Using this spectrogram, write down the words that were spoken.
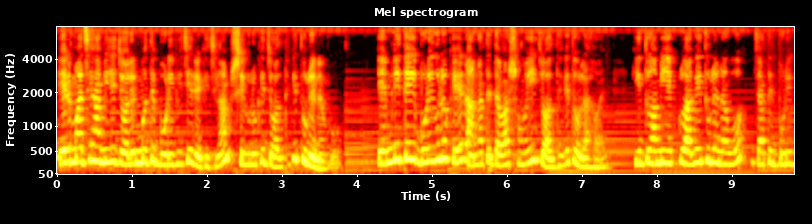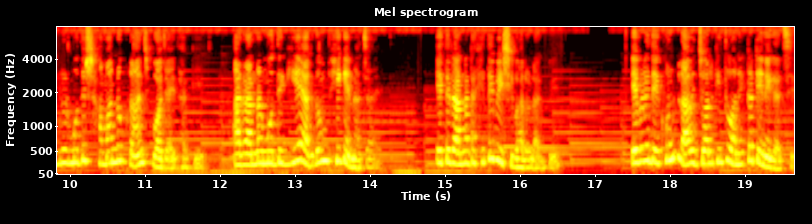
এর মাঝে আমি যে জলের মধ্যে বড়ি ভিজিয়ে রেখেছিলাম, সেগুলোকে জল থেকে তুলে নেব। এমনিতেই বড়িগুলোকে রান্নাতে দেওয়ার সময়ই জল থেকে তোলা হয়। কিন্তু আমি একটু আগেই তুলে নেব, যাতে বড়িগুলোর মধ্যে সামান্য ক্রাঞ্চ বজায় থাকে আর রান্নার মধ্যে গিয়ে একদম ভেঙে না যায়। এতে রান্নাটা খেতে বেশি ভালো লাগবে। এবারে দেখুন, লাউয়ের জল কিন্তু অনেকটা টেনে গেছে।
